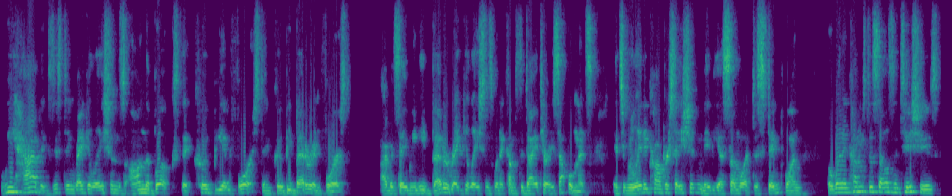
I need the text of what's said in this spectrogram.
we have existing regulations on the books that could be enforced and could be better enforced. I would say we need better regulations when it comes to dietary supplements. It's a related conversation, maybe a somewhat distinct one. But when it comes to cells and tissues,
